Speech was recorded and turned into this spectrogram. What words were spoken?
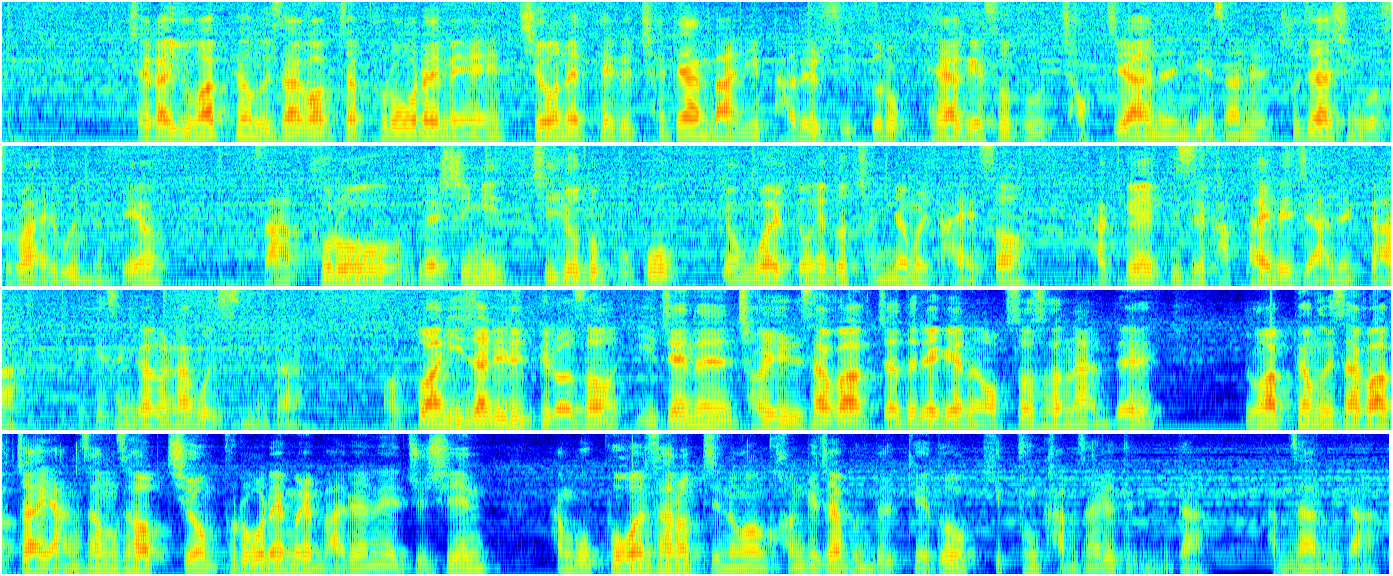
제가 융합형 의사과학자 프로그램에 지원 혜택을 최대한 많이 받을 수 있도록 대학에서도 적지 않은 예산을 투자하신 것으로 알고 있는데요. 앞으로 열심히 진료도 보고 연구활동에도 전념을 다해서 학교의 빚을 갚아야 되지 않을까 그렇게 생각을 하고 있습니다. 어, 또한 이 자리를 빌어서 이제는 저희 의사과학자들에게는 없어서는 안 될 융합형 의사과학자 양성사업 지원 프로그램을 마련해 주신 한국보건산업진흥원 관계자분들께도 깊은 감사를 드립니다. 감사합니다.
